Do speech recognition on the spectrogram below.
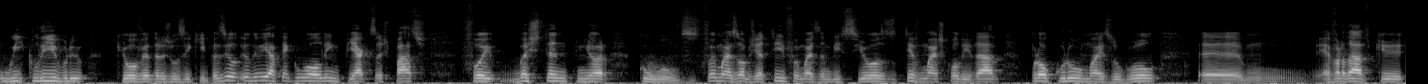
o equilíbrio que houve entre as duas equipas. Eu, eu diria até que o Olympiacos, a passos, foi bastante melhor que o Wolves. Foi mais objetivo, foi mais ambicioso, teve mais qualidade, procurou mais o gol. Eh, é verdade que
